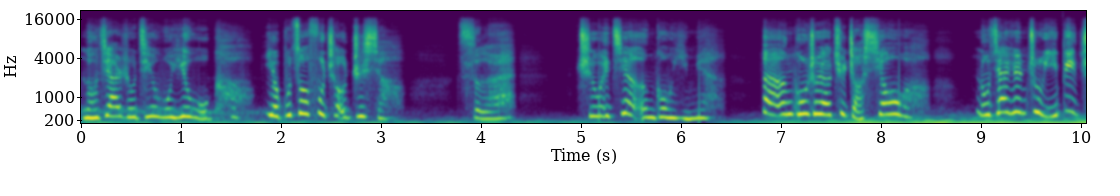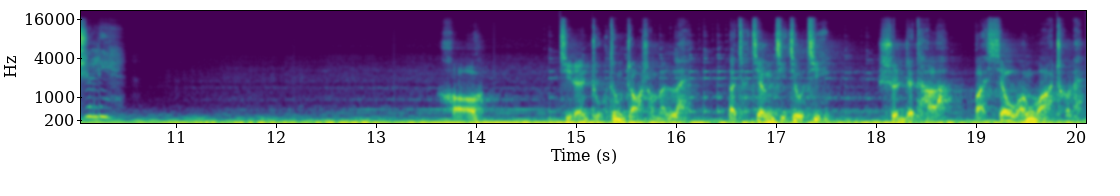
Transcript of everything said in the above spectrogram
奴家如今无依无靠，也不做复仇之想，此来只为见恩公一面。但恩公若要去找萧王，奴家愿助一臂之力。好，既然主动找上门来，那就将计就计，顺着他把萧王挖出来。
